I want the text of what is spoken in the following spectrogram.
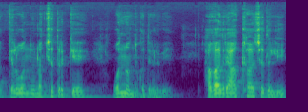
ಕೆಲವೊಂದು ನಕ್ಷತ್ರಕ್ಕೆ ಒಂದೊಂದು ಕಥೆಗಳಿವೆ. ಹಾಗಾದರೆ ಆಕಾಶದಲ್ಲಿ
